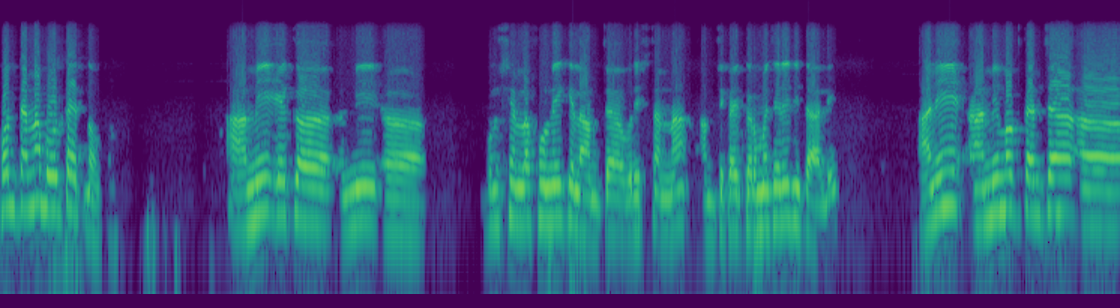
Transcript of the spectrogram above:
पण त्यांना बोलता येत नव्हतं. आम्ही एक मी पोलिसांना फोनही केला आमच्या वरिष्ठांना. आमचे काही कर्मचारी तिथे आले. आणि आम्ही मग त्यांचा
